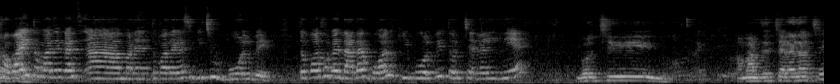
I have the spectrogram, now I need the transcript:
সবাই তোমাদের কাছে মানে তোমাদের কাছে কিছু বলবে। তো প্রথমে দাদা বল কি বলবি তোর চ্যানেল নিয়ে? বলছি, আমার যে চ্যানেল আছে,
